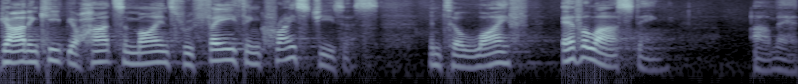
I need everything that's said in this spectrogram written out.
guard and keep your hearts and minds through faith in Christ Jesus until life everlasting. Amen.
